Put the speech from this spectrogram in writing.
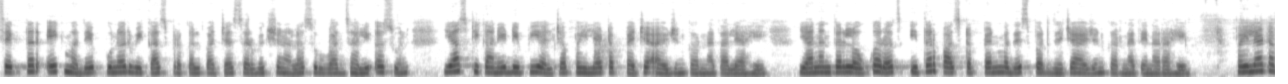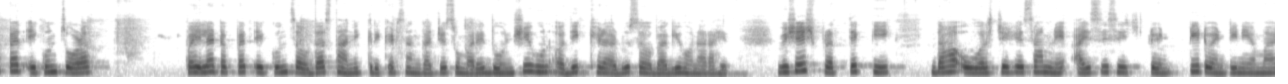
सेक्टर एकमध्ये पुनर्विकास प्रकल्पाच्या सर्वेक्षणाला सुरुवात झाली असून याच ठिकाणी डी पी एलच्या पहिल्या टप्प्याचे आयोजन करण्यात आले आहे. यानंतर लवकरच इतर पाच टप्प्यांमध्ये स्पर्धेचे आयोजन करण्यात येणार आहे. पहिल्या टप्प्यात एकूण सोळा पहिल्या टप्प्यात एकूण चौदा स्थानिक क्रिकेट संघाचे सुमारे दोनशेहून अधिक खेळाडू सहभागी होणार आहेत. विशेष प्रत्येकी दहा ओव्हर्सचे हे सामने I C C twenty twenty नियमा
